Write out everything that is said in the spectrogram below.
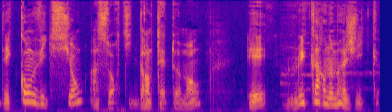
des convictions assorties d'entêtement et lucarne magique.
